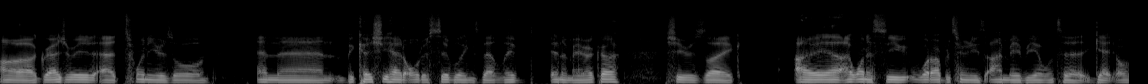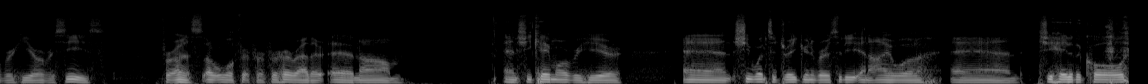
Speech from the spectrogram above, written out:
uh, graduated at 20 years old, and then because she had older siblings that lived in America, she was like, I uh, I want to see what opportunities I may be able to get over here overseas, for us or well for for, for her rather, and um, and she came over here and she went to Drake University in Iowa, and she hated the cold,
